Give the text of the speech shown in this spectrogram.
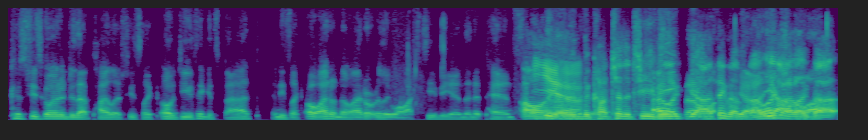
because she's going to do that pilot. She's like, "Oh, do you think it's bad?" And he's like, "Oh, I don't know. I don't really watch TV." And then it pans. Oh Yeah. yeah, the cut to the TV. I like that yeah, I think that's Yeah, I like yeah, that I a like that.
